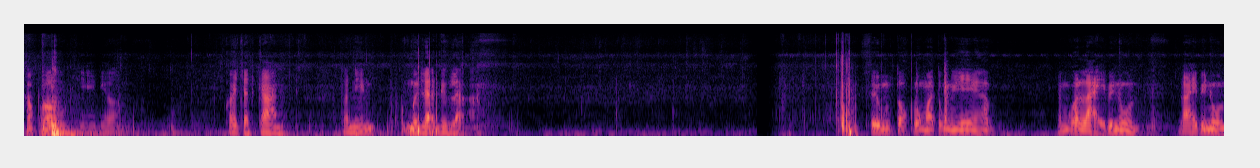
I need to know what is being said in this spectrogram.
ครับก็โอเคเดี๋ยว ค่อยจัดการ ตอนนี้มืดแล้วดึกแล้ว ซึมตกลงมาตรงนี้นะครับ แล้วมันก็ไหลไปนู่น ไหลไปนู่น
